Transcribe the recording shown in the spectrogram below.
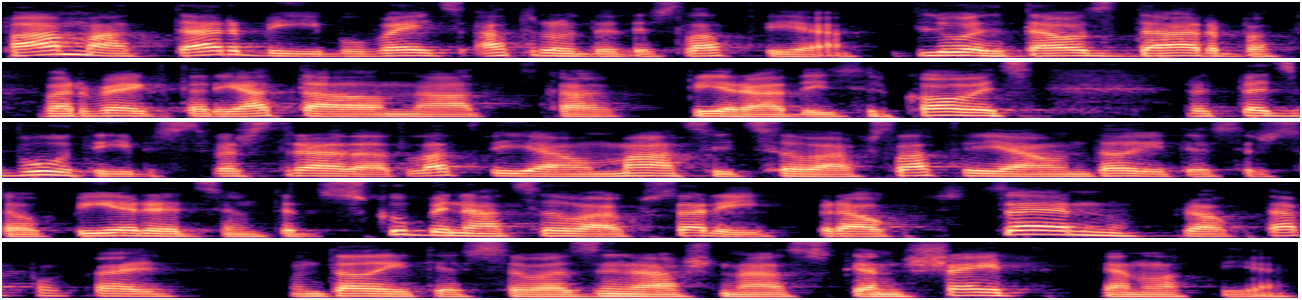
pamatu darbību veids atrodoties Latvijā. Ļoti daudz darba var veikt arī attālināti, kā pierādījis ir Covid, bet pēc būtības var strādāt Latvijā un mācīt cilvēkus Latvijā un dalīties ar savu pieredzi, un tad skubināt cilvēkus arī braukt uz cernu, braukt atpakaļ un dalīties savā zināšanās gan šeit, gan Latvijā.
